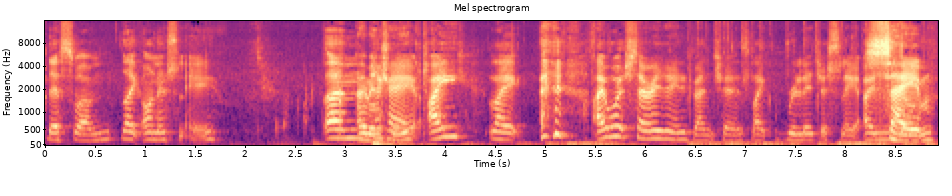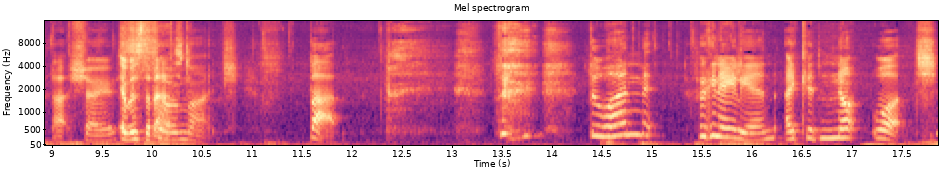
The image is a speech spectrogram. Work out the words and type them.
This one, like honestly. Um, I'm intrigued. okay. I like. I watch Sarah Jane Adventures like religiously. I Same. love that show. It was the so best. much, but the one fucking alien I could not watch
